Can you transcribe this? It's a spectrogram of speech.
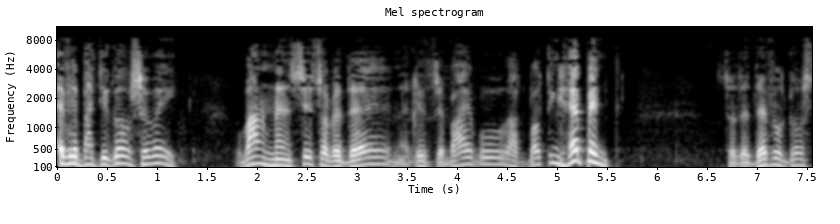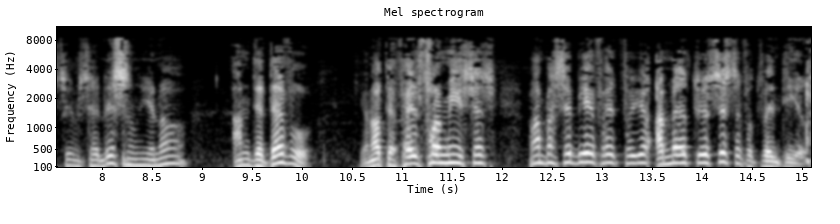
Everybody goes away. One man sits over there and reads the Bible like nothing happened. So the devil goes to him and says, listen, you know, I'm the devil. You're not afraid for me? He says, why must I be afraid for you? I'm married to your sister for 20 years.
